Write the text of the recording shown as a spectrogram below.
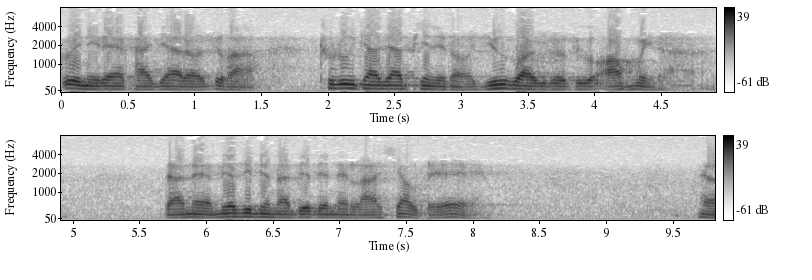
တွေ့နေတဲ့အခါကျတော့သူဟာထူးထူးခြားခြားဖြစ်နေတော့ယူသွားပြီလို့သူအောင်းမိတာဒါနဲ့မျက်စိမျက်နှာပြည့်ပြည့်နဲ့လာလျှောက်တယ်အဲ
